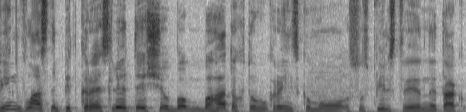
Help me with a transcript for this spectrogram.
Він власне підкреслює те, що багато хто в українському суспільстві не так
